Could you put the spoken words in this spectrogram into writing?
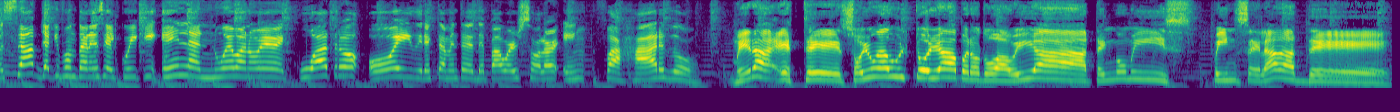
What's up, Jackie Fontanes y el Quickie en la nueva 94, hoy directamente desde Power Solar en Fajardo. Mira, este, soy un adulto ya, pero todavía tengo mis pinceladas de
